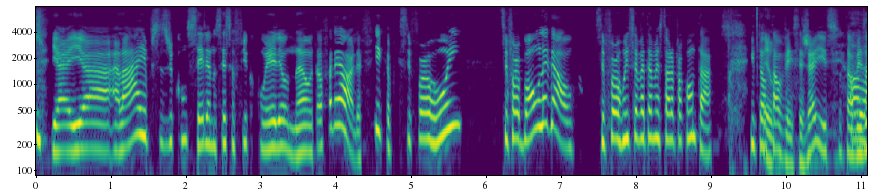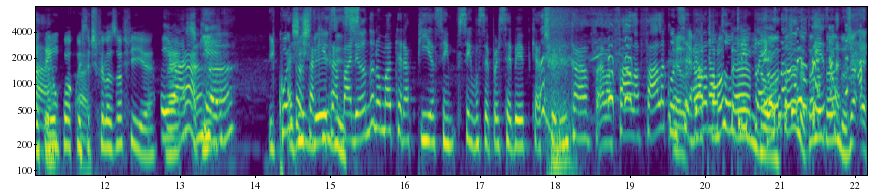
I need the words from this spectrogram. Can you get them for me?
e aí a, ela, ah, eu preciso de conselho, eu não sei se eu fico com ele ou não. Então eu falei, olha, fica, porque se for ruim, se for bom, legal. Se for ruim, você vai ter uma história para contar. Então, eu... talvez seja isso. Talvez Olá. eu tenha um pouco isso de filosofia. Eu né? acho que é. E quantas a gente tá vezes... aqui trabalhando numa terapia sem, sem você perceber, porque a Turin tá. Ela fala, fala, quando ela, você vê, ela, tá montou notando, um triplete. Tá notando, tá notando. Já, é,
